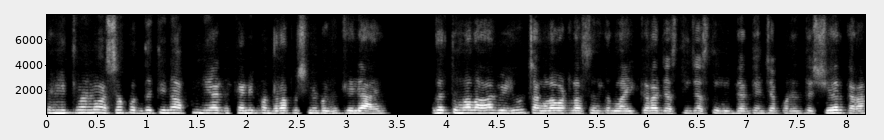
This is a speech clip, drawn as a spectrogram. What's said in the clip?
तर मित्रांनो अशा पद्धतीने आपण या ठिकाणी पंधरा प्रश्न बघितलेले आहेत. जर तुम्हाला हा व्हिडिओ चांगला वाटला असेल तर लाईक करा जास्तीत जास्त विद्यार्थ्यांच्या पर्यंत शेअर करा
